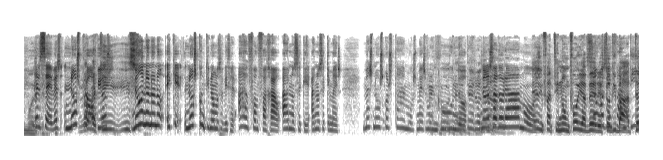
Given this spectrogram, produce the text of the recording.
mosca. Percebes? Nos propios... No, isso... no, no, no, no, é que nós continuamos a dizer ah, fanfarrao, ah, non sei que, ah, non sei que máis. Mas nós gostamos mesmo no fundo. Nós adoramos. E, infatti non foi haver questo dibattito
